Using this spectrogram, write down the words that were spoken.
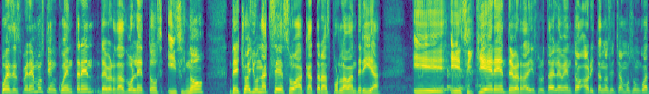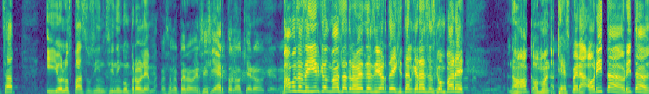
Pues esperemos que encuentren de verdad boletos y si no, de hecho hay un acceso acá atrás por la bandería y, y si quieren de verdad disfrutar del evento, ahorita nos echamos un WhatsApp y yo los paso sin, sin ningún problema. Pásame, pero a ver si es cierto, no quiero que... no- Vamos a seguir con más a través de Ciberta Digital. Gracias, compadre. No, ¿cómo no? ¿Qué espera? Ahorita, ahorita,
